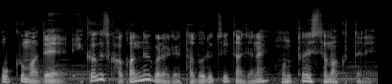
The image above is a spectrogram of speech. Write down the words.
奥まで1ヶ月かかんないぐらいでたどり着いたんじゃない？本当に狭くてね。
